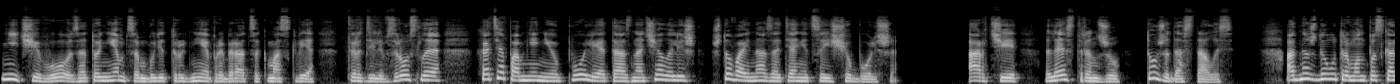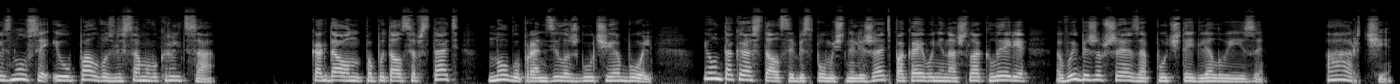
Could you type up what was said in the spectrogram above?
«Ничего, зато немцам будет труднее пробираться к Москве», — твердили взрослые, хотя, по мнению Поли, это означало лишь, что война затянется еще больше. Арчи Лестренджу тоже досталось. Однажды утром он поскользнулся и упал возле самого крыльца. Когда он попытался встать, ногу пронзила жгучая боль, и он так и остался беспомощно лежать, пока его не нашла Клэри, выбежавшая за почтой для Луизы. «Арчи!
